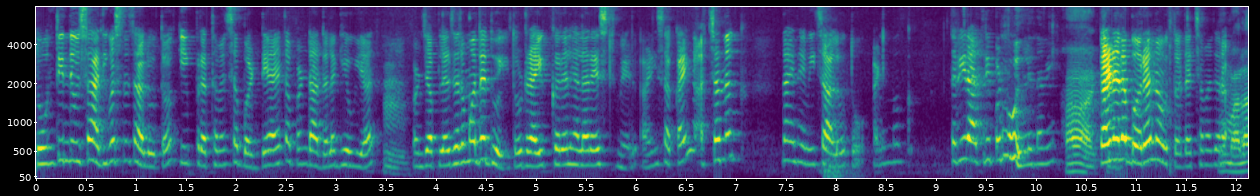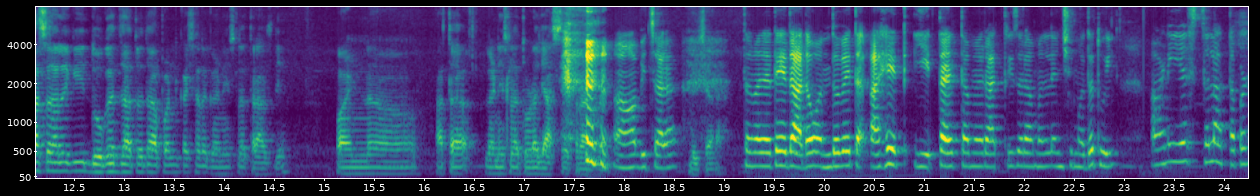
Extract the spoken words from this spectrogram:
दोन तीन दिवस आधीपासून चालू होतं की प्रथमेशचा बड्डे आहे तर आपण दादाला घेऊयात. म्हणजे आपल्याला जरा मदत होईल. तो ड्राईव्ह करेल ह्याला रेस्ट मिळेल. आणि सकाळी अचानक नाही नाही मी चालवतो. आणि मग तरी रात्री पण बोलले ना मी. कारण. याला बरं नव्हतं. त्याच्यामध्ये मला असं झालं की दोघंच जातो तर आपण कशाला गणेशला त्रास दे पण आता गणेशला थोडा जास्त त्रास हा बिचारा. बिचारा. तर मला ते दादा ऑन द वे आहेत येत आहेत त्यामुळे रात्री जरा आम्हाला त्यांची मदत होईल. आणि येस चला आता पण.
